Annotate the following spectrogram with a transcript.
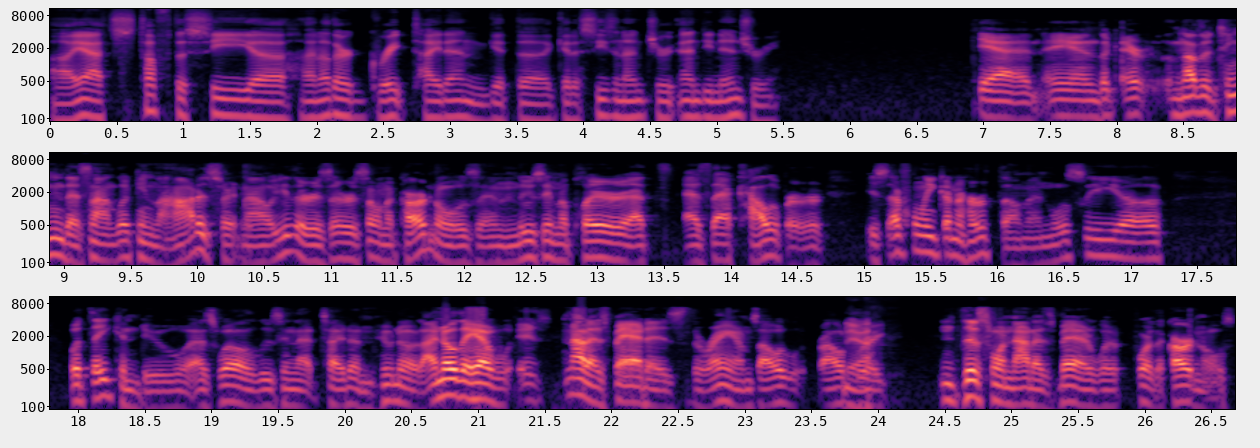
uh, yeah, it's tough to see uh, another great tight end get the get a season ending injury. Yeah, and the, er, another team that's not looking the hottest right now either is Arizona Cardinals, and losing a player at as that caliber is definitely going to hurt them, and we'll see uh, what they can do as well. Losing that tight end, who knows? I know they have it's not as bad as the Rams. I would I would yeah. rate this one not as bad for the Cardinals,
